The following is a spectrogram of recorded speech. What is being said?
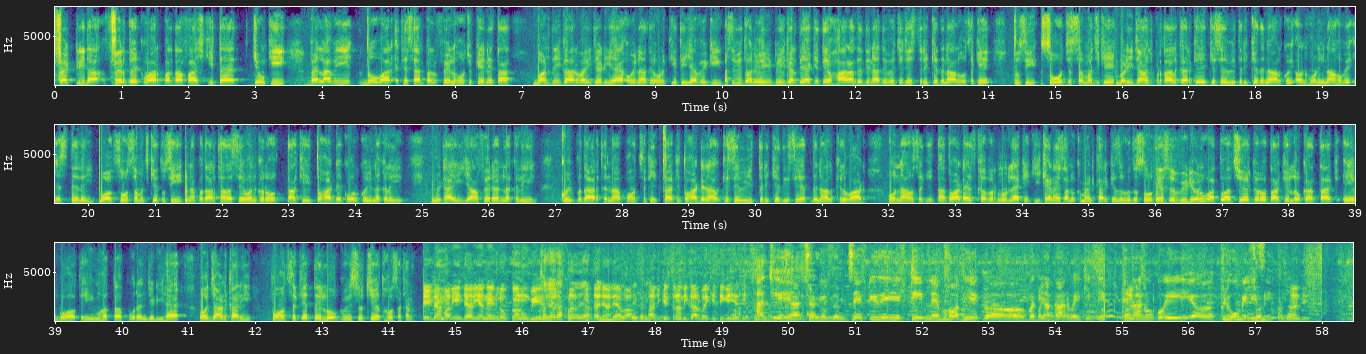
ਫੈਕਟਰੀ ਦਾ ਫਿਰ ਤੋਂ ਇੱਕ ਵਾਰ ਪਰਦਾਫਾਸ਼ ਕੀਤਾ ਹੈ, ਕਿਉਂਕਿ ਪਹਿਲਾਂ ਵੀ ਦੋ ਵਾਰ ਇੱਥੇ ਸੈਂਪਲ ਫੇਲ ਹੋ ਚੁੱਕੇ ਨੇ, ਤਾਂ ਬਣਦੀ ਕਾਰਵਾਈ ਜਿਹੜੀ ਹੈ ਉਹ ਇਹਨਾਂ ਤੇ ਹੁਣ ਕੀਤੀ ਜਾਵੇਗੀ। ਅਸੀਂ ਵੀ ਤੁਹਾਨੂੰ ਇਹੀ ਅਪੀਲ ਕਰਦੇ ਹਾਂ ਕਿ ਤਿਉਹਾਰਾਂ ਦੇ ਦਿਨਾਂ ਦੇ ਵਿੱਚ ਜਿਸ ਤਰੀਕੇ ਦੇ ਨਾਲ ਹੋ ਸਕੇ, ਤੁਸੀਂ ਸੋਚ ਸਮਝ ਕੇ ਬੜੀ ਜਾਂਚ ਪੜਤਾਲ ਕਰਕੇ ਕਿਸੇ ਵੀ ਤਰੀਕੇ ਦੇ ਨਾਲ ਕੋਈ ਅਣਹੋਣੀ ਨਾ ਹੋਵੇ, ਇਸ ਦੇ ਲਈ ਬਹੁਤ ਸੋਚ ਸਮਝ ਕੇ ਤੁਸੀਂ ਇਹਨਾਂ ਪਦਾਰਥਾਂ ਦਾ ਸੇਵਨ ਕਰੋ ਤਾਂ ਕਿ ਤੁਹਾਡੇ ਕੋਲ ਕੋਈ ਨਕਲੀ ਮਿਠਾਈ ਜਾਂ ਫਿਰ ਨਕਲੀ ਕੋਈ ਪਦਾਰਥ ਨਾ ਪਹੁੰਚ ਸਕੇ, ਤਾਂ ਕਿ ਤੁਹਾਡੇ ਨਾਲ ਕਿਸੇ ਵੀ ਤਰੀਕੇ ਦੀ ਸਿਹਤ ਦੇ ਨਾਲ ਖਿਲਵਾੜ ਉਹ ਨਾ ਹੋ ਸਕੇ। ਤਾਂ ਤੁਹਾਡਾ ਇਸ ਖਬਰ ਨੂੰ ਲੈ ਕੇ ਕੀ ਕਹਿਣਾ ਹੈ, ਸਾਨੂੰ ਕਮੈਂਟ ਕਰਕੇ ਜ਼ਰੂਰ ਦੱਸੋ। ਇਸ ਵੀਡੀਓ ਨੂੰ ਵੱਧ ਤੋਂ ਵੱਧ ਸ਼ੇਅਰ ਕਰੋ ਤਾਂ ਕਿ ਲੋਕਾਂ ਤੱਕ ਇਹ ਬਹੁਤ ਹੀ ਮਹੱਤਵਪੂਰਨ ਜਿਹੜੀ ਹੈ ਉਹ ਜਾਣਕਾਰੀ ਪਹੁੰਚ ਸਕੇ ਤੇ ਲੋਕ ਵੀ ਸੁਚੇਤ ਹੋ ਸਕਣ। ਏਡਾਂ ਮਾਰੀਆਂ ਜਾ ਰਹੀਆਂ ਨੇ ਲੋਕਾਂ ਨੂੰ ਵੀ ਥੱਲੇ ਰੱਖ ਲਓ ਯਾਰ, ਕੀਤਾ ਜਾ ਰਿਹਾ ਵਾ। ਅੱਜ ਕਿਸ ਤਰ੍ਹਾਂ ਦੀ ਕਾਰਵਾਈ ਕੀਤੀ ਗਈ ਹੈ ਜੀ? ਹਾਂਜੀ ਇਹ ਅੱਜ ਸਾਡੀ ਫੂਡ ਸੇਫਟੀ ਦੀ ਟੀਮ ਨੇ ਬਹੁਤ ਹੀ ਇੱਕ ਅ, ਵਧੀਆ ਕਾਰਵਾਈ ਕੀਤੀ ਹੈ। ਇਹਨਾਂ ਨੂੰ ਕੋਈ ਕਲੂ ਮਿਲੀ ਸੀ। ਹਾਂਜੀ।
